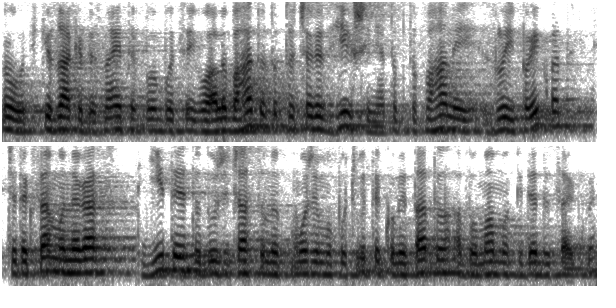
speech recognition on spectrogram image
ну, тільки закиди, знаєте, бо, бо це його. Але багато, тобто через гіршення, тобто поганий злий приклад. Чи так само не раз діти, то дуже часто ми можемо почути, коли тато або мама піде до церкви.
